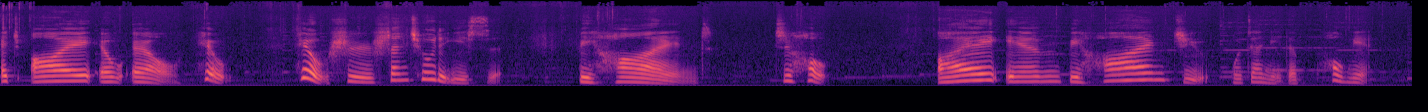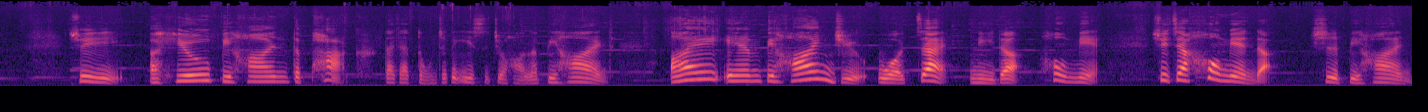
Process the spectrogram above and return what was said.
hill，h i l l，hill，hill 是山丘的意思。Behind 之后，I am behind you，我在你的后面。所以 a hill behind the park，大家懂这个意思就好了。Behind。I am behind you，我在你的后面，所以在后面的是 behind，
